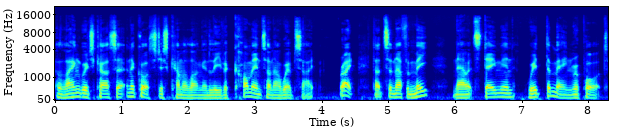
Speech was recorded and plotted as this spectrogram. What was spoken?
LanguageCaster, and of course, just come along and leave a comment on our website. Right, that's enough of me. Now it's Damien with the main report.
